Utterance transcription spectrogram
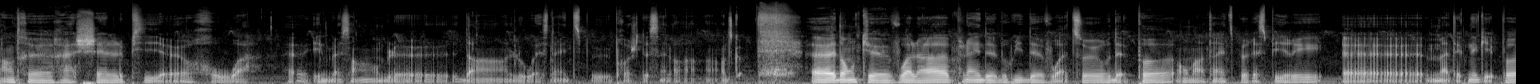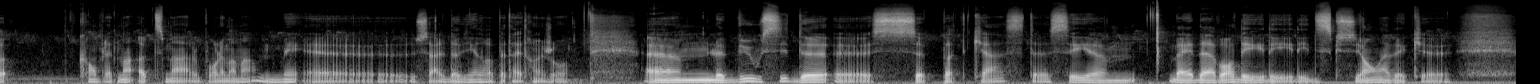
entre Rachel puis euh, Roy, euh, il me semble, euh, dans l'ouest, un petit peu proche de Saint-Laurent, en tout cas. Donc voilà, plein de bruit de voitures, de pas, on m'entend un petit peu respirer. Ma technique est pas complètement optimale pour le moment, mais ça le deviendra peut-être un jour. Le but aussi de ce podcast, c'est ben, d'avoir des, discussions avec, euh,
